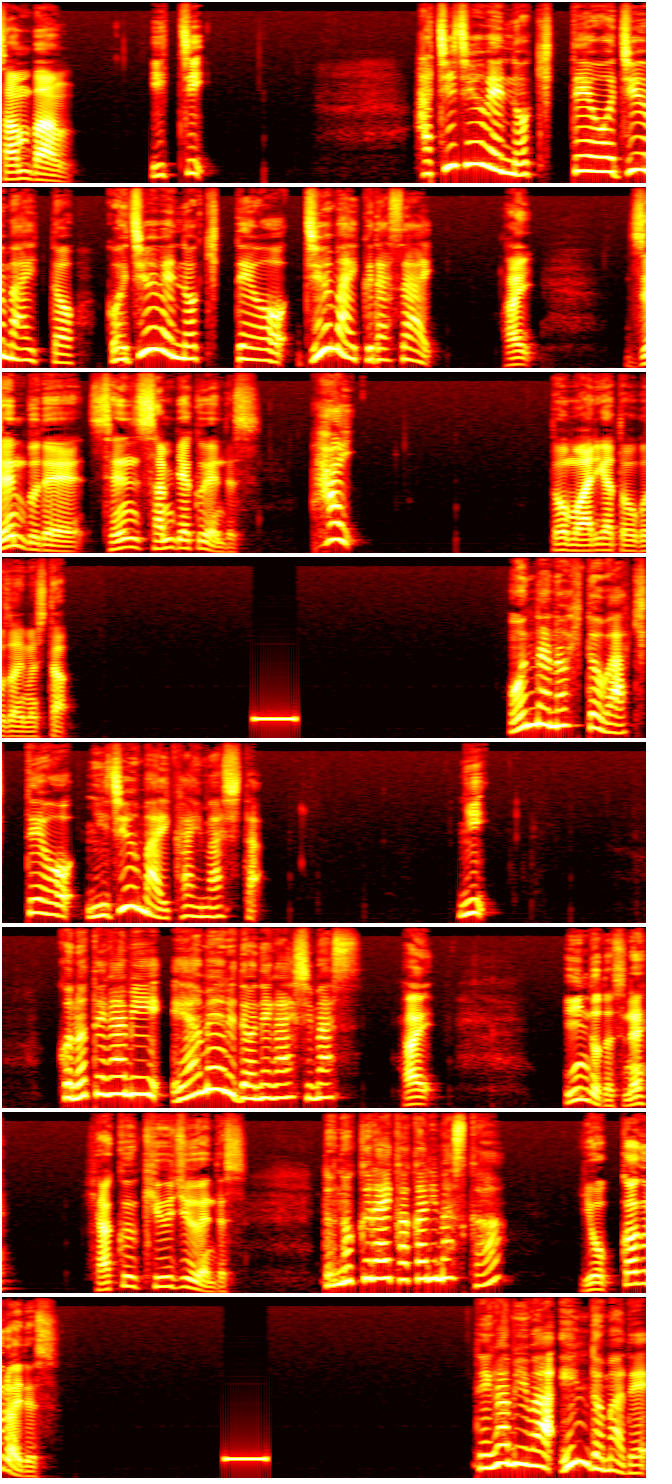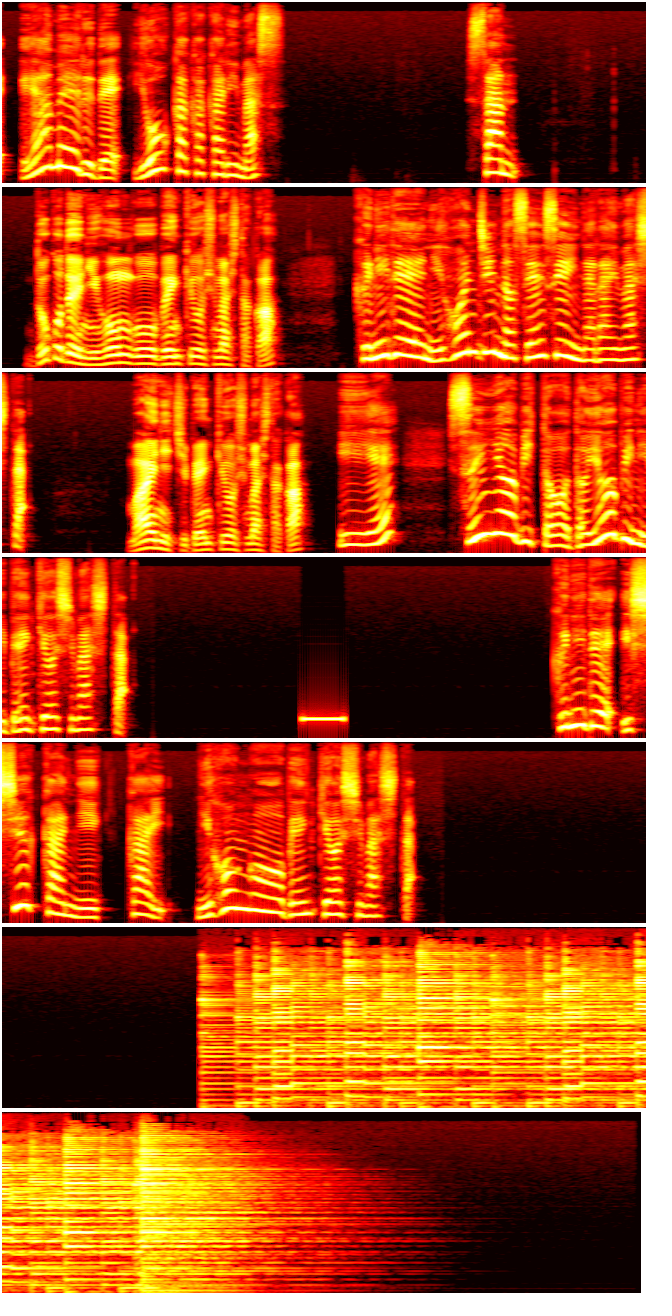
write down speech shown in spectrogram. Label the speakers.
Speaker 1: 3番
Speaker 2: 1 80円の切手を10枚と50円の切手を10枚ください。
Speaker 1: はい。全部で1300円です。
Speaker 2: はい。
Speaker 1: どうもありがとうございました。
Speaker 2: 女の人は切手を20枚買いました。2この手紙エアメールでお願いします。
Speaker 1: はい。インドですね190円です。
Speaker 2: どのくらいかかりますか
Speaker 1: ？4日ぐらいです。
Speaker 2: 手紙はインドまでエアメールで8日かかります。3
Speaker 1: どこで日本語を勉強しましたか？
Speaker 2: 国で日本人の先生に習いました。
Speaker 1: 毎日勉強しましたか？
Speaker 2: いいえ水曜日と土曜日に勉強しました。国で1週間に1回日本語を勉強しました。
